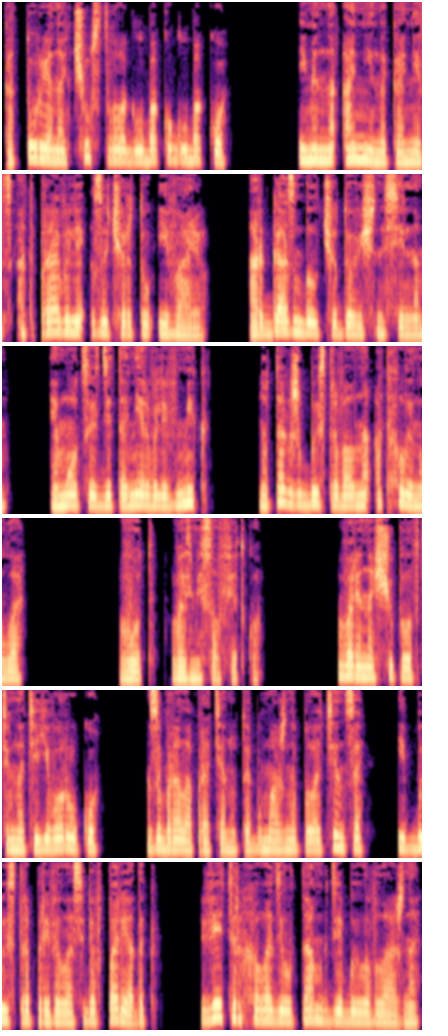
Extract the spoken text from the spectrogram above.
которые она чувствовала глубоко-глубоко. Именно они, наконец, отправили за черту и Варю. Оргазм был чудовищно сильным. Эмоции сдетонировали в миг, но так же быстро волна отхлынула. «Вот, возьми салфетку». Варя нащупала в темноте его руку, забрала протянутое бумажное полотенце и быстро привела себя в порядок. Ветер холодил там, где было влажно.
